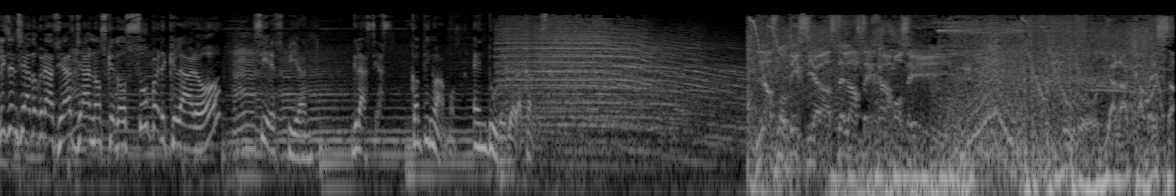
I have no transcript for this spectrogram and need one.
Licenciado, gracias. Ya nos quedó súper claro si espían. Gracias. Continuamos en Duro y a la cabeza. Las noticias te las dejamos ir. Duro y a la cabeza.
